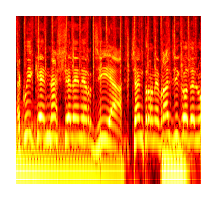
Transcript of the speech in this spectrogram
È qui che nasce l'energia, centro nevralgico del nuovo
